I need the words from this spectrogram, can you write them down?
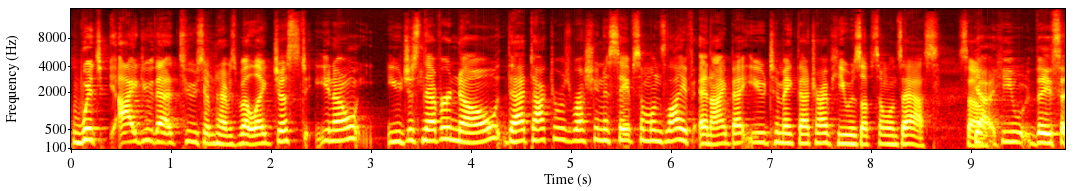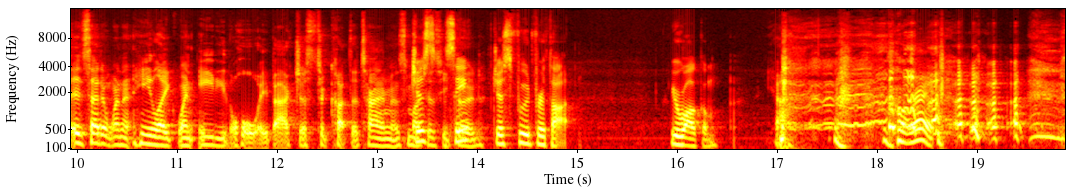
Which I do that too sometimes, but like just, you know, you just never know. That doctor was rushing to save someone's life, and I bet you to make that drive, he was up someone's ass. So Yeah, he they said it said it when he like went 80 the whole way back just to cut the time as much as he see, could. just food for thought. You're welcome. Yeah. All right.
